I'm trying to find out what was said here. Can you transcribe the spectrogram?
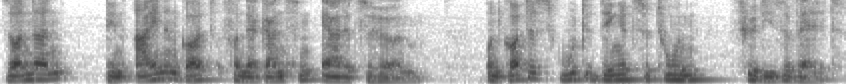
sondern den einen Gott von der ganzen Erde zu hören und Gottes gute Dinge zu tun für diese Welt.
